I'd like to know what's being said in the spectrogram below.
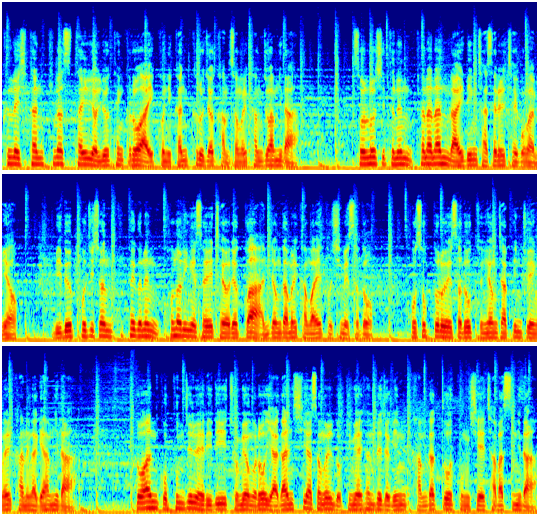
클래식한 피넛 스타일 연료 탱크로 아이코닉한 크루저 감성을 강조합니다. 솔로 시트는 편안한 라이딩 자세를 제공하며 미드 포지션 풋패그는 코너링에서의 제어력과 안정감을 강화해 도심에서도 고속도로에서도 균형 잡힌 주행을 가능하게 합니다. 또한 고품질 LED 조명으로 야간 시야성을 높이며 현대적인 감각도 동시에 잡았습니다.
